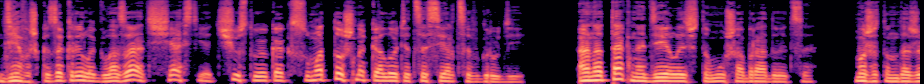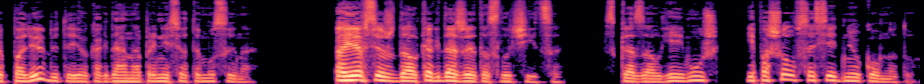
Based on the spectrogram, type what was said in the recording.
Девушка закрыла глаза от счастья, чувствуя, как суматошно колотится сердце в груди. Она так надеялась, что муж обрадуется. Может, он даже полюбит ее, когда она принесет ему сына. — А я все ждал, когда же это случится, — сказал ей муж и пошел в соседнюю комнату.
